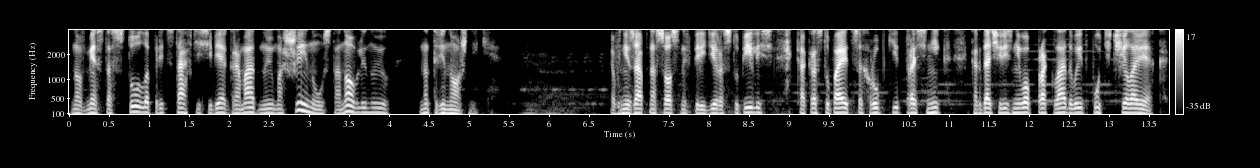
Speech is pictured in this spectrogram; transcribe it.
Но вместо стула представьте себе громадную машину, установленную на треножнике. Внезапно сосны впереди расступились, как расступается хрупкий тростник, когда через него прокладывает путь человек.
